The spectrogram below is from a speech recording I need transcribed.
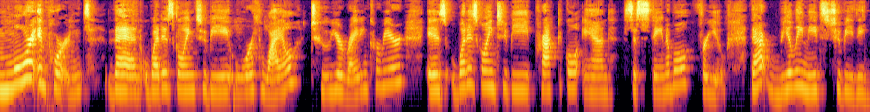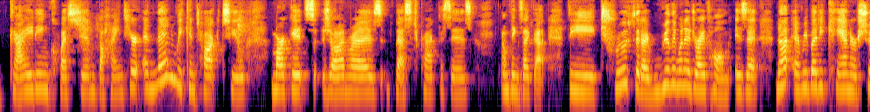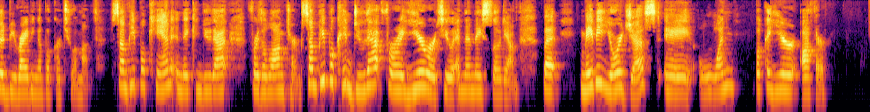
more important than what is going to be worthwhile to your writing career is what is going to be practical and sustainable for you. That really needs to be the guiding question behind here. And then we can talk to markets, genres, best practices, and things like that. The truth that I really want to drive home is that not everybody can or should be writing a book or two a month. Some people can and they can do that for the long term. Some people can do that for a year or two and then they slow down. But maybe you're just a one book a year author.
